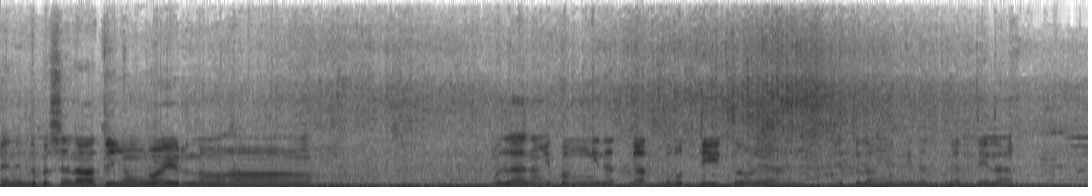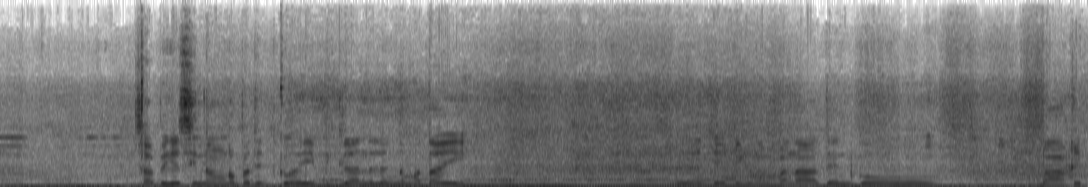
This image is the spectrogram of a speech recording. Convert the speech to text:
Ayan, nilabas na natin yung wire no. Ah, wala nang ibang inat-ngat bukod dito. Ayan. Ito lang yung inat-ngat nila. Sabi kasi ng kapatid ko ay bigla na lang namatay. Ayan, titingnan pa natin kung bakit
